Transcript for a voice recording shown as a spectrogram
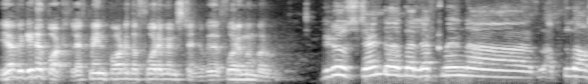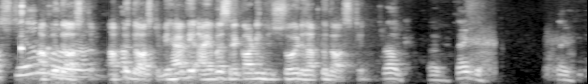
Yeah, we did a pot, left main pot with the 4 mm stent, with a 4 mm balloon. Did you send uh, the left main uh, up to the ostium? Up to the or- ostium. Up to the ostium. We have the IVUS recording to show it is up to the ostium. Okay, okay. Thank you. Thank you.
